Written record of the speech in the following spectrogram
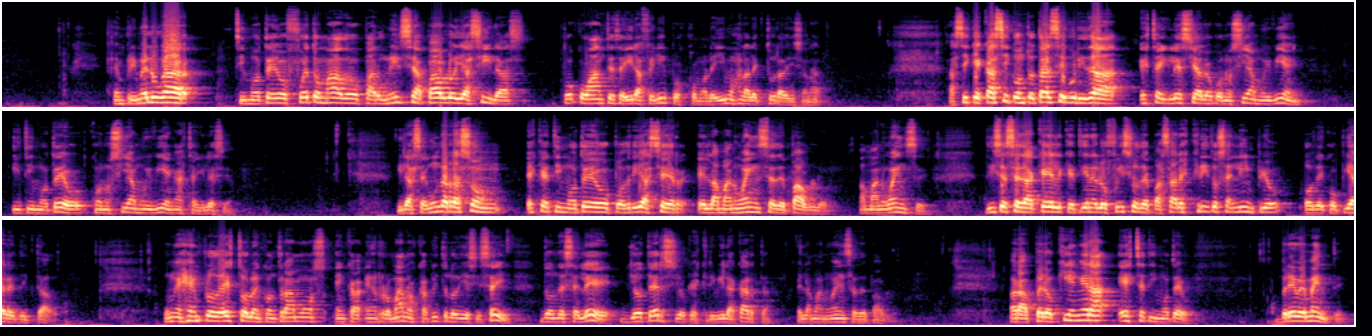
En primer lugar, Timoteo fue tomado para unirse a Pablo y a Silas poco antes de ir a Filipos, como leímos en la lectura adicional. Así que casi con total seguridad esta iglesia lo conocía muy bien y Timoteo conocía muy bien a esta iglesia. Y la segunda razón es que Timoteo podría ser el amanuense de Pablo, amanuense, dícese de aquel que tiene el oficio de pasar escritos en limpio o de copiar el dictado. Un ejemplo de esto lo encontramos en, Romanos capítulo 16, donde se lee, yo tercio que escribí la carta, en la manuencia de Pablo. Ahora, pero ¿quién era este Timoteo? Brevemente,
